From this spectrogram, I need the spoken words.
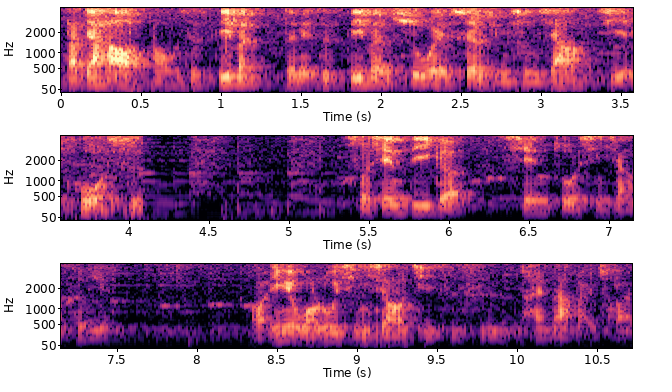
大家好，好，我是 Steven，这边是 Steven 数位社群行销解惑室。首先，第一个，先做形象测验。好，因为网络行销其实是海纳百川，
